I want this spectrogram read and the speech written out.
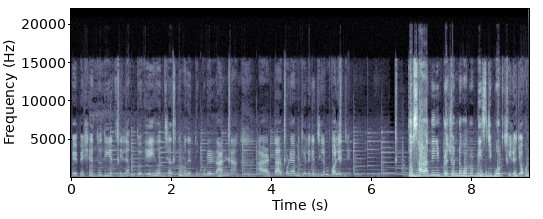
পেঁপে সেদ্ধ দিয়েছিলাম, তো এই হচ্ছে আজকে আমাদের দুপুরের রান্না। আর তারপরে আমি চলে গেছিলাম কলেজে। তো সারাদিনই প্রচণ্ডভাবে বৃষ্টি পড়ছিল। যখন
